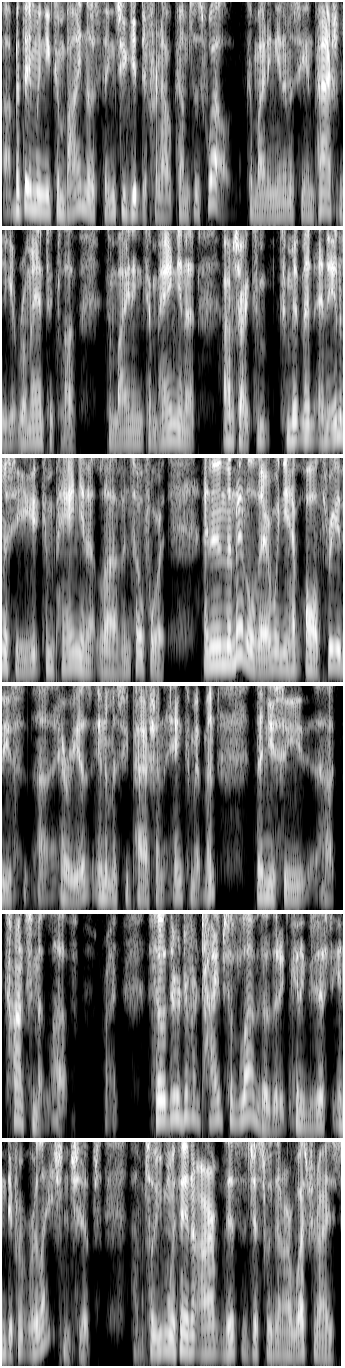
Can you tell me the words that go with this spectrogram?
Uh, but then when you combine those things, you get different outcomes as well. combining intimacy and passion, you get romantic love. Combining companionate, I'm sorry, com commitment and intimacy, you get companionate love and so forth. And then in the middle there, when you have all three of these uh, areas, intimacy, passion, and commitment, then you see uh, consummate love right? So there are different types of love though, that it can exist in different relationships. Um, so even within our, this is just within our westernized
